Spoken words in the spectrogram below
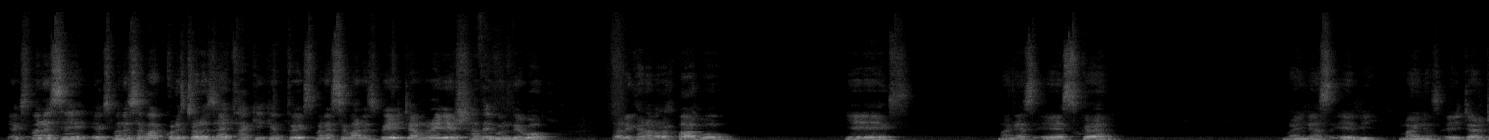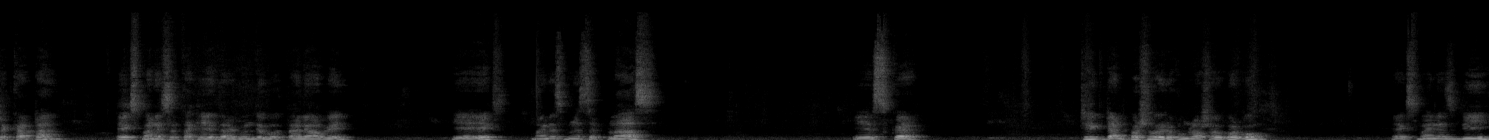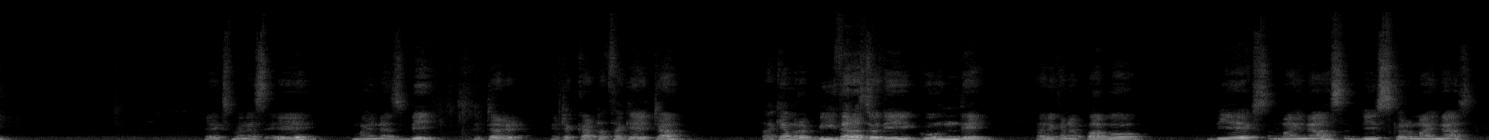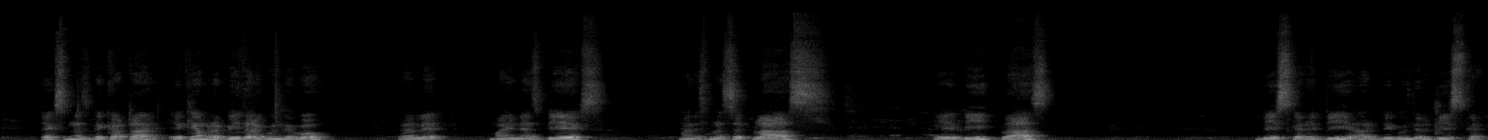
X minus A X minus A ভাগ করে চলে যায়, থাকি, কিন্তু X minus A minus B এটা আমরা এর সাথে গুণ দেব। তাহলে এখানে আমরা পাবো A X minus A square minus A B minus এইটার একটা কাটা এক্স মাইনাসে তাকে এ দ্বারা গুণ দেবো, তাহলে হবে এ এক্স মাইনাস মাইনাসে প্লাস এ স্কোয়ার ঠিক ডান পাশেও এরকম লসাও করব X minus B X minus A minus B এটার এটা কাটা থাকে এটা। তাকে আমরা বি দ্বারা যদি গুণ দেই, তাহলে এখানে পাবো B X minus B square minus X minus B কাটা। একে আমরা বি দ্বারা গুণ দেব। তাহলে মাইনাস বি এক্স মাইনাস মাইনাসে plus A B plus B square B R B গুণ দিলে বি স্কোয়ার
